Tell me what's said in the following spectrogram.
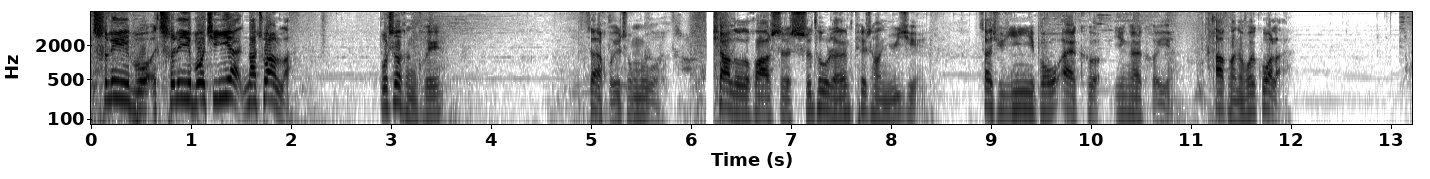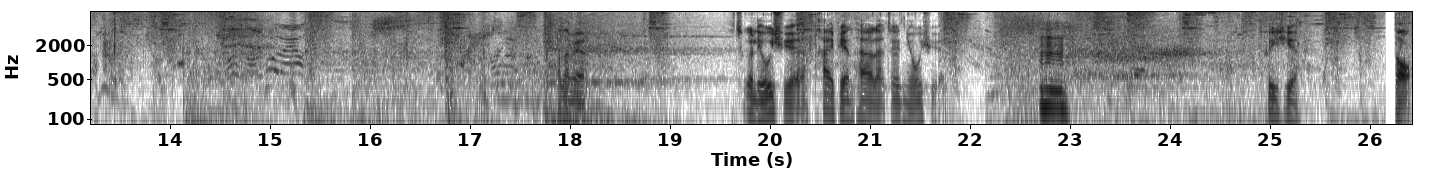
吃了一波，吃了一波经验，那赚了，不是很亏。再回中路，下路的话是石头人配上女警，再去阴一波艾克应该可以，他可能会过来。看到没有？这个流血太变态了，这个牛血。嗯，推卸，到，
